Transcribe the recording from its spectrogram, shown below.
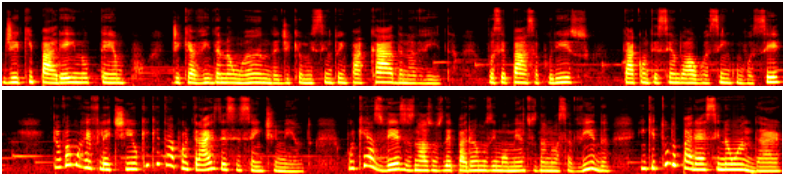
de que parei no tempo, de que a vida não anda, de que eu me sinto empacada na vida. Você passa por isso? Está acontecendo algo assim com você? Então vamos refletir o que está por trás desse sentimento. Porque às vezes nós nos deparamos em momentos da nossa vida em que tudo parece não andar,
